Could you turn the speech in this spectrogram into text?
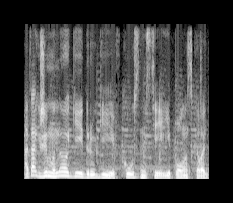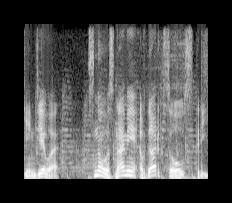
а также многие другие вкусности японского геймдева, снова с нами в Dark Souls 3.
